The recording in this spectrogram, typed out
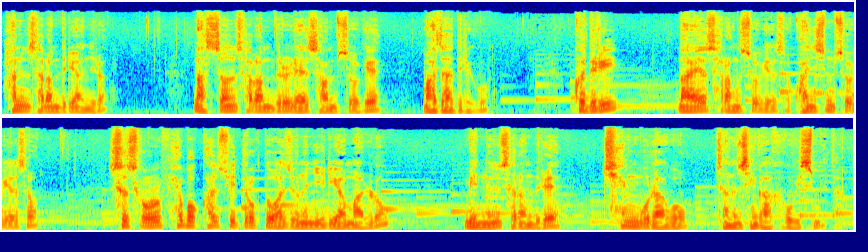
하는 사람들이 아니라 낯선 사람들을 내 삶 속에 맞아들이고 그들이 나의 사랑 속에서 관심 속에서 스스로를 회복할 수 있도록 도와주는 일이야말로 믿는 사람들의 책무라고 저는 생각하고 있습니다.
